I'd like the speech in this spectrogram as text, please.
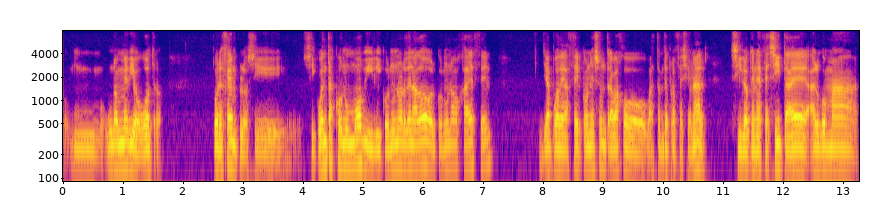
un- unos medios u otros. Por ejemplo, si, si cuentas con un móvil y con un ordenador, con una hoja Excel, ya puedes hacer con eso un trabajo bastante profesional. Si lo que necesitas es algo más,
